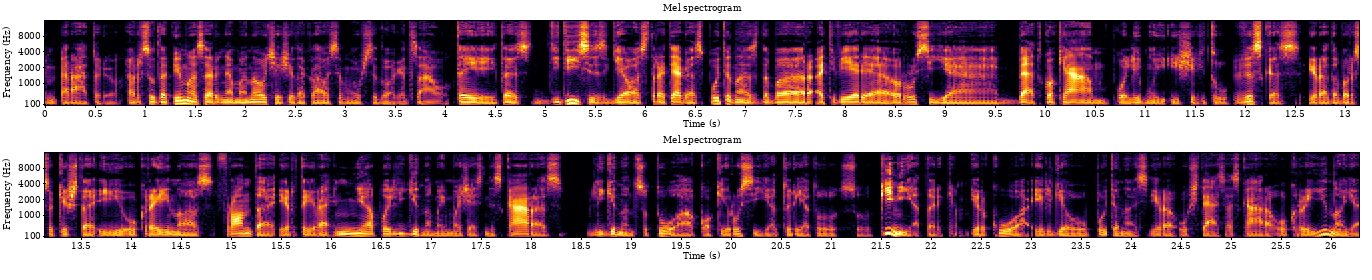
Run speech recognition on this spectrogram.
imperatorių. Ar sutapimas ar nemanau, čia šitą klausimą užsiduokit savo. Tai tas didysis geostrategas Putinas dabar atvėrė Rusiją bet kokiam puolimui iš rytų. Viskas yra dabar sukišta į Ukrainos frontą ir tai yra ne nepalyginamai mažesnis karas lyginant su tuo, kokį Rusija turėtų su Kinija, tarkim. Ir kuo ilgiau Putinas yra užtęsęs karą Ukrainoje,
